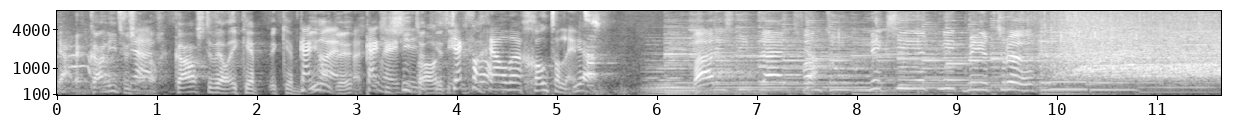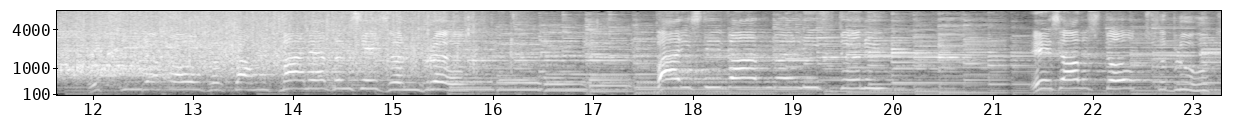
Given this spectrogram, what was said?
Ja, dat kan niet. We zijn Ja. al gecast. Terwijl ik heb, ik heb Kijk nou beelden. even. Kijk je ziet dat je het Jack van Gelder, groot talent. Ja. Waar is die tijd van toen? Ik zie het niet meer terug. Ik zie de overkant, maar nergens is een brug. Waar is die warme liefde nu? Is alles doodgebloed?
